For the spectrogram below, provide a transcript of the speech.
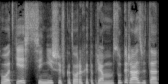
Вот, есть ниши, в которых это прям супер развито.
